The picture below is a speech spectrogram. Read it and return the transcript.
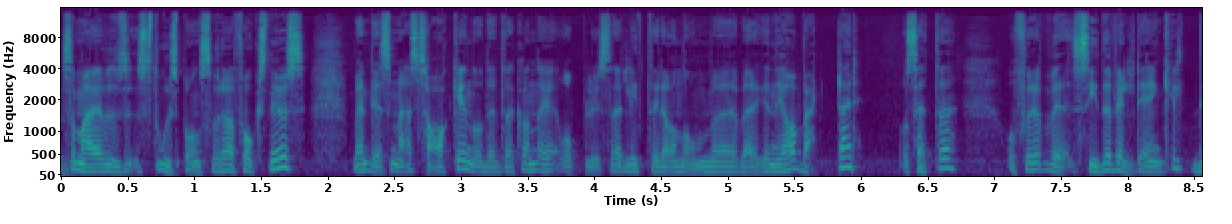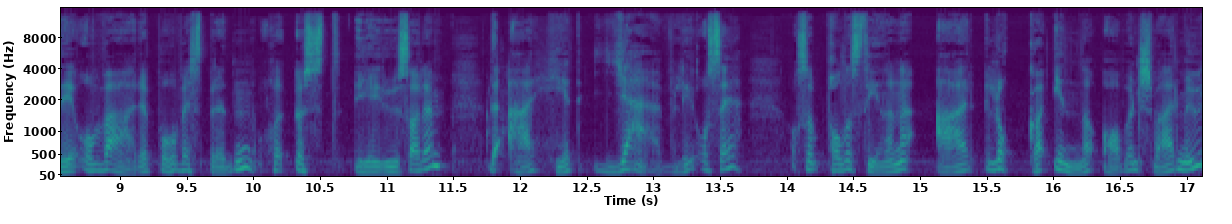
som er storsponsor av Fox News. Men det som er saken, og dette kan jeg opplyse deg litt om, eh, Bergen Jeg har vært der og sett det. Og for å si det veldig enkelt, det å være på Vestbredden og Øst-Jerusalem, det er helt jævlig å se. Altså, Palestinerne er lokka inne av en svær mur.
